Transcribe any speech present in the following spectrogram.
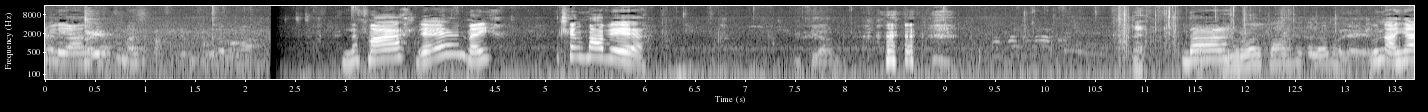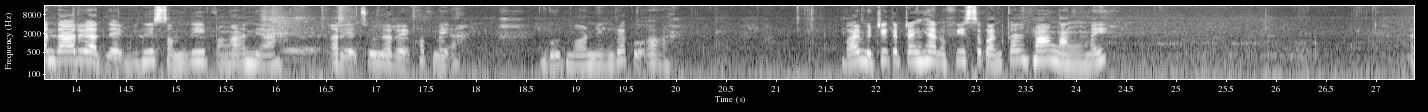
liền. Lắm mà để mấy? Khen ma về dar tun a hian dar riat le bini samli panga nia a re chu la re khop me a good morning ve ko a bai mi tri ka tang hian office kan kal ma ngang mai a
